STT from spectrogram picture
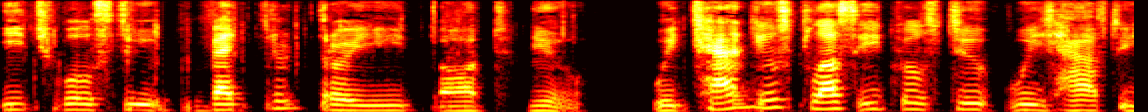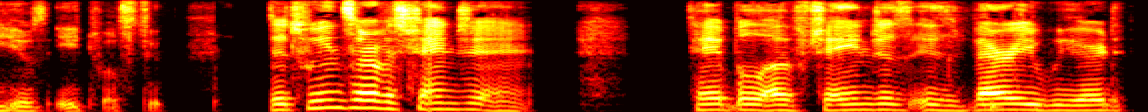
equals to vector 3 dot new. We can't use plus equals to, we have to use equals to. The tween service change eh, table of changes is very weird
